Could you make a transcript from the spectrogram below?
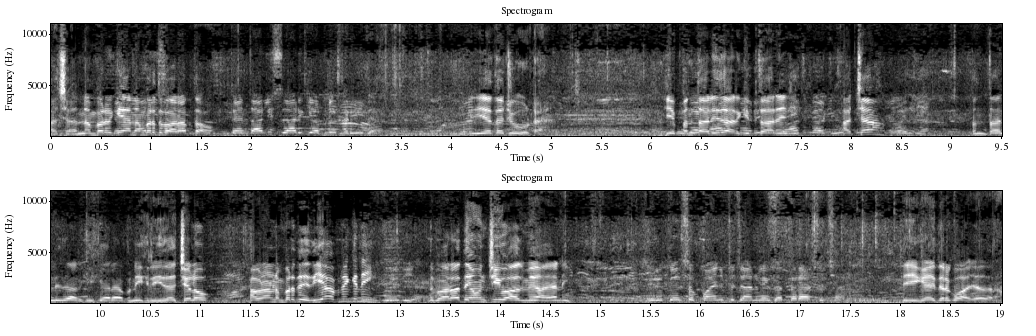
अच्छा नंबर क्या नंबर दोबारा बताओ। पैंतालीस हज़ार की अपनी खरीद है। ये तो झूठ है। ये तो पैंतालीस हज़ार की बता रहे हैं जी। अच्छा? हाँ पैंतालीस हज़ार की कह रहा है अपनी खरीद। है चलो अपना नंबर दे दिया आपने कि दे नहीं दिया। दोबारा दे ऊँची आवाज़ में आया नहीं। ज़ीरो तीन सौ पाँच पचानवे इकहत्तर आठ सौ छियानवे। ठीक है इधर को आ जा जरा।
